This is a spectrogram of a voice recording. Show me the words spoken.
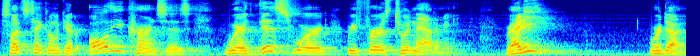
So let's take a look at all the occurrences where this word refers to anatomy. Ready? We're done.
